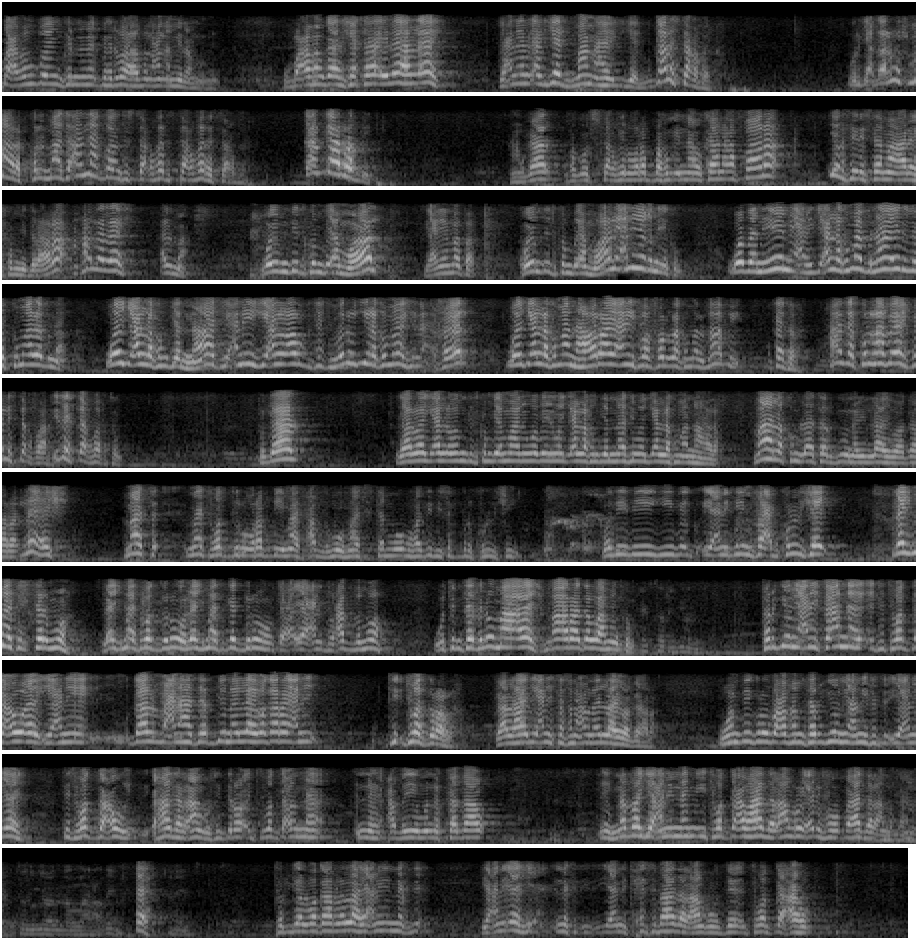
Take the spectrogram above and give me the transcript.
بعضهم يمكن بهرباء عن أمير المؤمنين وبعضهم قال شكاء إليه الإيش يعني الجد ما معه جد. قال استغفر. ورجع قال وش مالك؟ كل ما سألنا قال تستغفر استغفر استغفر قال قال ربي. قال فقلت استغفروا ربكم إنه كان غفارا. يرسل السماء عليكم مدرارا. هذا ليش؟ الماء. ويمددكم بأموال يعني المطر. ويمددكم بأموال يعني يغنيكم. وبنين يعني يجعل لكم أبناء يرزقكم الأبناء. ويجعل لكم جنات يعني يجعل الأرض تثمر ويجي لكم خير. ويجعل لكم أنهارا يعني يتوفر لكم الماء بكثرة. هذا كلها بإيش؟ في الاستغفار إذا استغفرتم. فقال قال واجعل لكم يمددكم بأموال وبنين واجعل لكم جنات واجعل لكم أنهارا. ما لكم لا ترجون لله وقارا. ليش؟ ما ت... ما توقروا ربي ما تعظموه ما تهتموا به. هذي بيسبر كل شيء. وذي بيجي يعني بينفع بكل شيء. ليش ما تحترموه؟ ليش ما توقروه؟ ليش ما تقدروه؟ يعني تعظموه وتمتثلوا ما إيش؟ ما أراد الله منكم. ترجون؟ يعني كأنه تتوقعوا يعني قال معناها ترجون الله وقارا يعني توقروا الله. قال هذه يعني تصنعون الله وقارا. وهم بيقولوا بعضهم ترجون يعني تت يعني إيش تتوقعوا هذا الأمر. تتوقعوا انه إنه عظيم وإنه كذا. إيه، من الرجاء يعني إنهم يتوقعوا هذا الأمر ويعرفوا بهذا الأمر. يعني. ترجون الله عظيم. إيه. ترجو الوقار لله يعني انك يعني إيش انك يعني تحس بهذا الأمر وتوقعه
